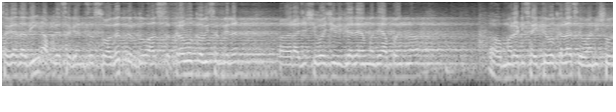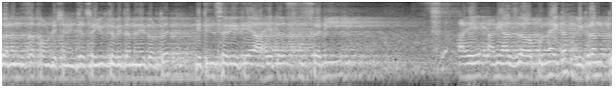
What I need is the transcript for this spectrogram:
सगळ्यात आधी आपल्या सगळ्यांचं स्वागत करतो. आज सतरावं कवी संमेलन राजा शिवाजी विद्यालयामध्ये आपण मराठी साहित्य व कला सेवा आणि शोधानंदाचा फाउंडेशन यांच्या संयुक्त विद्यमाने करतोय. नितीन सर इथे आहेतच. सनी आहे आणि आज पुन्हा एकदा विक्रांत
